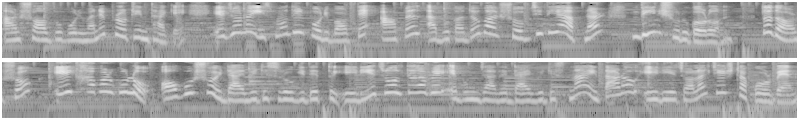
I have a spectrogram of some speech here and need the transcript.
আর স্বল্প পরিমাণে প্রোটিন থাকে। এজন্য স্মুদির পরিবর্তে আপেল, অ্যাভোকাডো বা সবজি দিয়ে আপনার দিন শুরু করুন। তো দর্শক, এই খাবারগুলো অবশ্যই ডায়াবেটিস রোগীদের তো এড়িয়ে চলতে হবে এবং যাদের ডায়াবেটিস নাই, তারাও এড়িয়ে চলার চেষ্টা করবেন।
